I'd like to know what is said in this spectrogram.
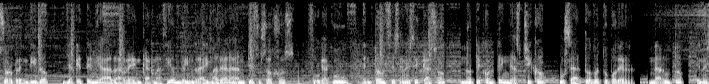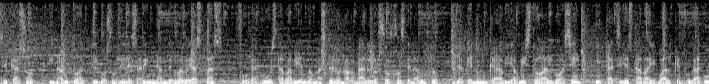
sorprendido, ya que tenía a la reencarnación de Indra y Madara ante sus ojos, Fugaku, entonces en ese caso, no te contengas chico, usa todo tu poder, Naruto, en ese caso, y Naruto activó su Rinnesaringan de nueve aspas, Fugaku estaba viendo más de lo normal los ojos de Naruto, ya que nunca había visto algo así, Itachi estaba igual que Fugaku,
